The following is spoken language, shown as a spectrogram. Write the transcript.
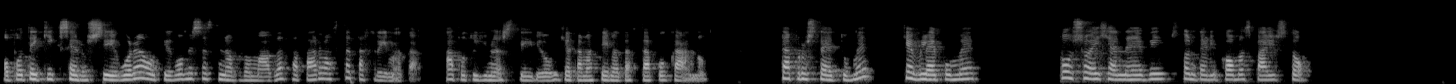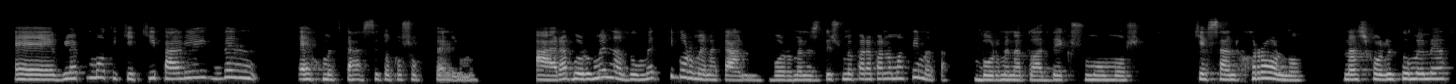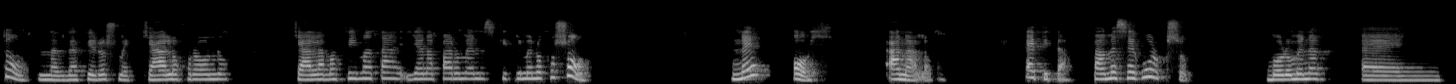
Οπότε εκεί ξέρω σίγουρα ότι εγώ μέσα στην εβδομάδα θα πάρω αυτά τα χρήματα από το γυμναστήριο για τα μαθήματα αυτά που κάνω. Τα προσθέτουμε και βλέπουμε πόσο έχει ανέβει στον τελικό μας πάλι στόχο. ε, βλέπουμε ότι και εκεί πάλι δεν έχουμε φτάσει το πόσο που θέλουμε. Άρα μπορούμε να δούμε τι μπορούμε να κάνουμε. Μπορούμε να ζητήσουμε παραπάνω μαθήματα. Μπορούμε να το αντέξουμε όμως και σαν χρόνο να ασχοληθούμε με αυτό, να αφιερώσουμε και άλλο χρόνο και άλλα μαθήματα για να πάρουμε ένα συγκεκριμένο ποσό. Ναι, όχι. Ανάλογα. Έπειτα, πάμε σε workshop. Μπορούμε να ε,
